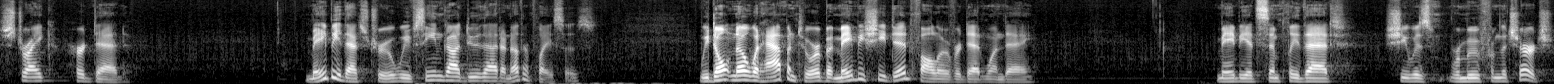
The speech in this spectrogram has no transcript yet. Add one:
strike her dead. Maybe that's true. We've seen God do that in other places. We don't know what happened to her, but maybe she did fall over dead one day. Maybe it's simply that she was removed from the church.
